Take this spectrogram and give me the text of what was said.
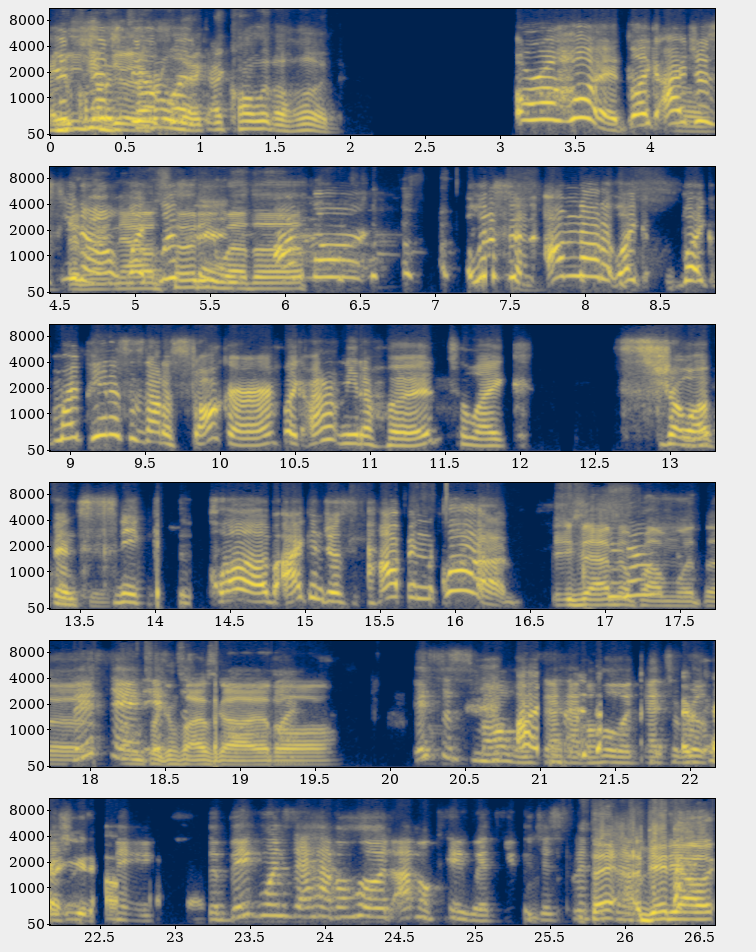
you It call just it turtleneck. like- I call it a hood. or a hood. Like I Oh. just, you And know, right like listen. I'm not listen, I'm not a, like like my penis is not a stalker. Like I don't need a hood to like show No, up and you. sneak in the club. I can just hop in the club. you see, I have you no know? problem with uh, Listen, it's uncircumcised guy at like- all. It's the small ones that have a hood that's a real Okay, issue you know. The big ones that have a hood, I'm okay with. You could just flip That, it. down. Danielle,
